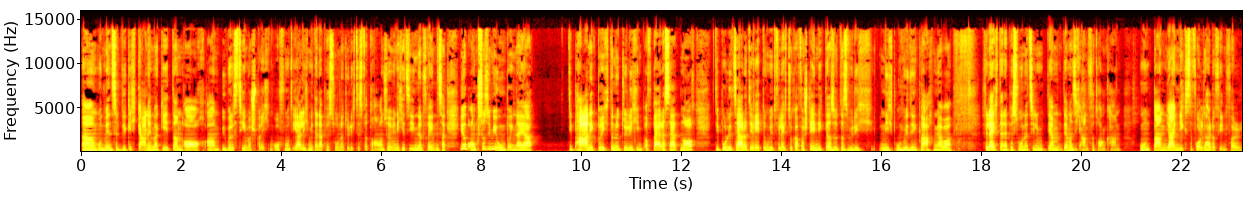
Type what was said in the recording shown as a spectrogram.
Ähm, und wenn es halt wirklich gar nicht mehr geht, dann auch ähm, über das Thema sprechen, offen und ehrlich mit einer Person natürlich des Vertrauens, weil wenn ich jetzt irgendeinen Fremden sage, ich habe Angst, dass ich mich umbringe, naja, die Panik bricht dann natürlich auf beider Seiten auf. Die Polizei oder die Rettung wird vielleicht sogar verständigt. Also das würde ich nicht unbedingt machen, aber vielleicht eine Person erzählen, der, der man sich anvertrauen kann. Und dann ja in nächster Folge halt auf jeden Fall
